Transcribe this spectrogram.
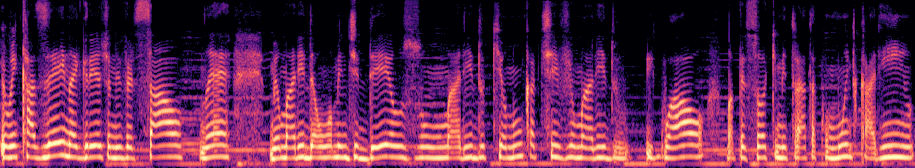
eu me casei na Igreja Universal, né? Meu marido é um homem de Deus, um marido que eu nunca tive um marido igual, uma pessoa que me trata com muito carinho,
